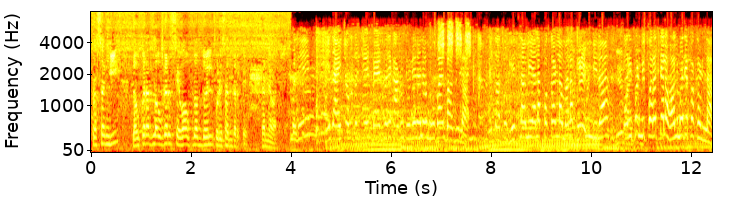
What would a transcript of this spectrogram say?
प्रसंगी लवकरात लवकर सेवा उपलब्ध होईल पोलिसांतर्फे. धन्यवाद. हे जायच्या अगोदर जे काढून ठेवलेला ना मोबाईल बाजूला. होता तो घेतला मी याला पकडला मला फेकून दिला. तरी पण मी परत त्याला हॉलमध्ये पकडला.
